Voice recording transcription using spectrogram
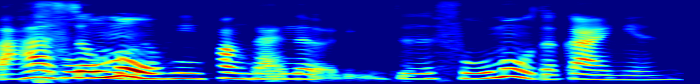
把他的生活重心放在那里，就是浮木的概念。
